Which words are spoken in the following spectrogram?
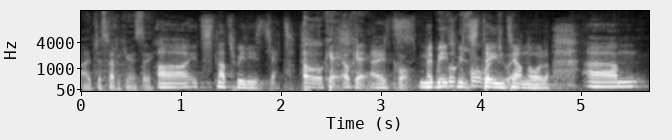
Uh, just out of curiosity. Uh, it's not released yet. oh, okay, okay, Uh, it's- cool. Maybe We it will stay it. internal. Um,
